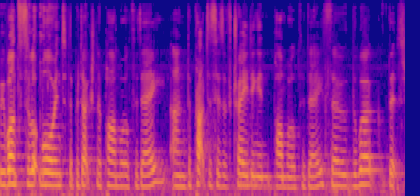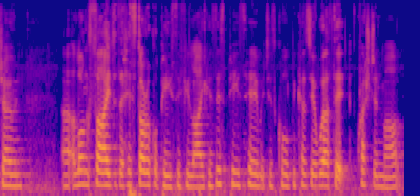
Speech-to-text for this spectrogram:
we wanted to look more into the production of palm oil today and the practices of trading in palm oil today. So the work that's shown uh, alongside the historical piece, if you like, is this piece here, which is called Because You're Worth It, question mark.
